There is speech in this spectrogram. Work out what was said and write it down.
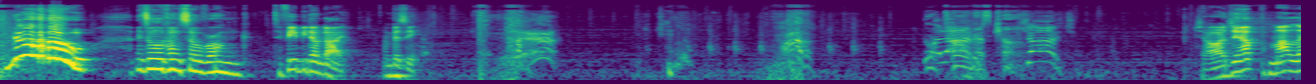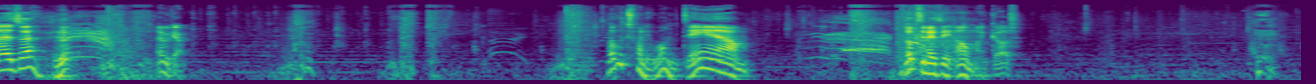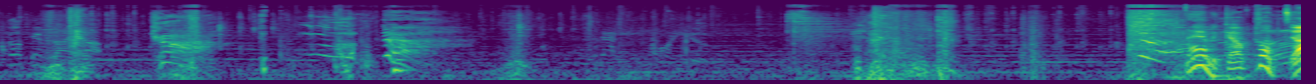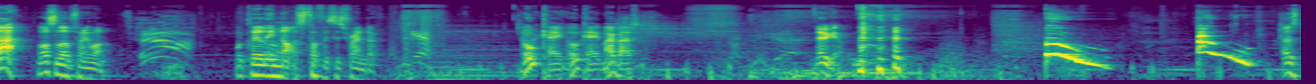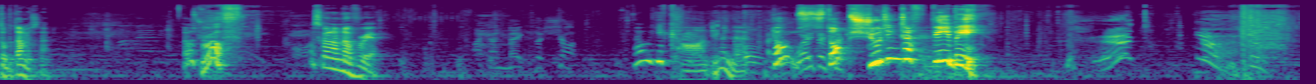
No! It's all gone so wrong. Tefibi, don't die. I'm busy. Your time has come. Charge! Charging up my laser. There we go. Level 21, damn. Oopsie daisy, oh my god. There we go. Blood. Ah! Also level 21. But clearly not as tough as his friend. Okay, okay, my bad. There we go. That was double damage now. That was rough. What's going on over here? No, you can't. You're in there. Don't stop shooting Tefibi!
